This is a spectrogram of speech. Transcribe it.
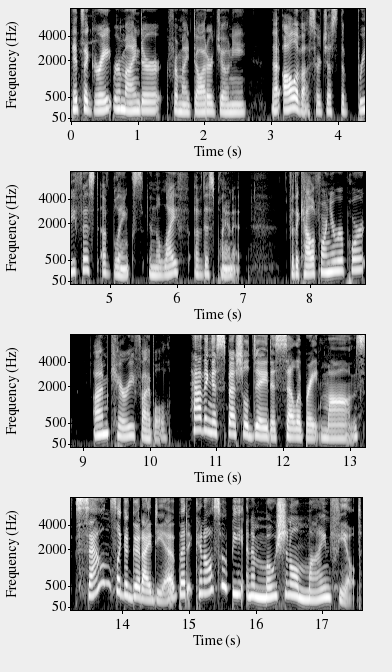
It's a great reminder from my daughter Joni that all of us are just the briefest of blinks in the life of this planet. For the California Report, I'm Carrie Feibel. Having a special day to celebrate moms sounds like a good idea, but it can also be an emotional minefield.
